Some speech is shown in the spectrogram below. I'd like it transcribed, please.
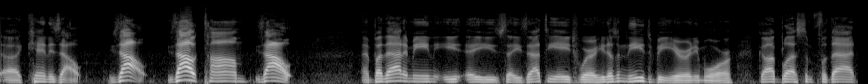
uh, Ken is out. He's out. He's out. Tom. He's out. And by that I mean he, he's he's at the age where he doesn't need to be here anymore. God bless him for that.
